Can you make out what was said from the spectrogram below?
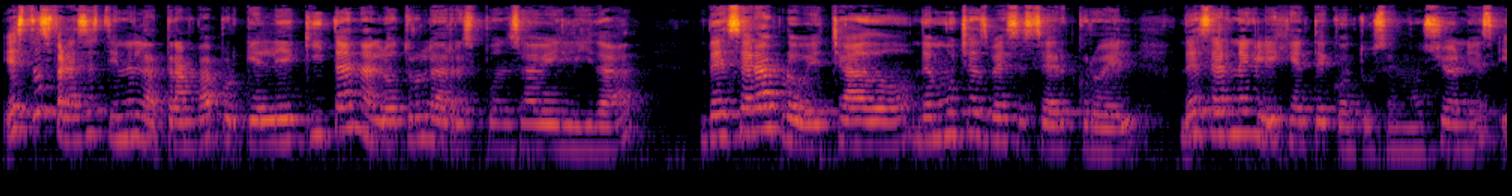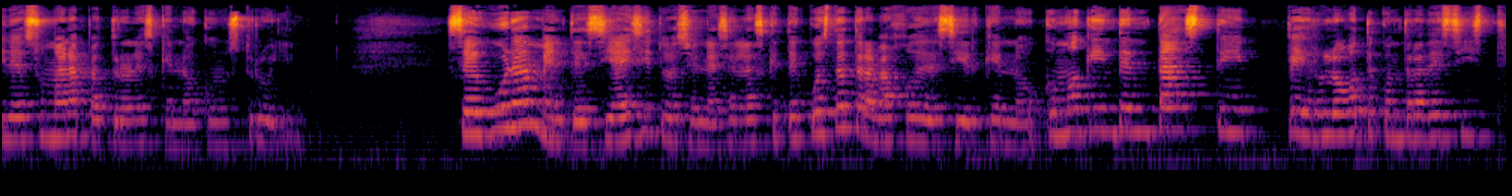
estas frases tienen la trampa porque le quitan al otro la responsabilidad de ser aprovechado, de muchas veces ser cruel, de ser negligente con tus emociones y de sumar a patrones que no construyen. Seguramente si hay situaciones en las que te cuesta trabajo decir que no, como que intentaste, pero luego te contradeciste.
